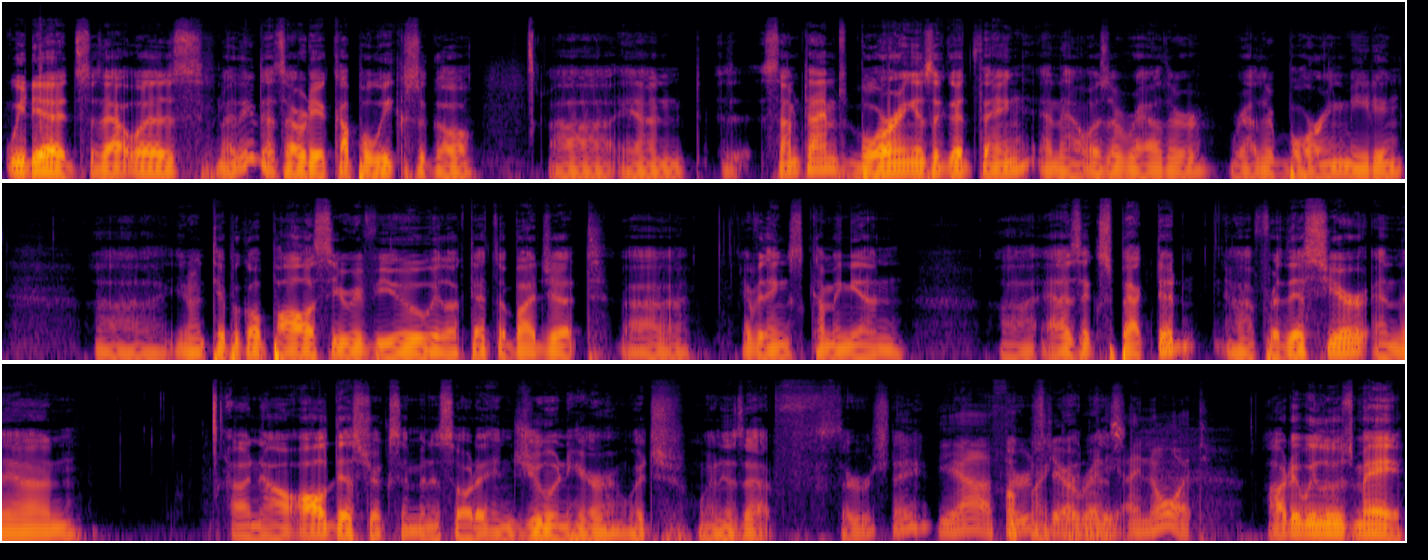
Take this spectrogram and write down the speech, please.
We did. So that was I think that's already a couple weeks ago. Uh, and sometimes boring is a good thing, and that was a rather rather boring meeting. Uh, you know, typical policy review. We looked at the budget. Uh, everything's coming in uh, as expected uh, for this year, and then uh, now all districts in Minnesota in June here. Which when is that? Thursday. Yeah, Oh, Thursday already. I know it. How did we lose May?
